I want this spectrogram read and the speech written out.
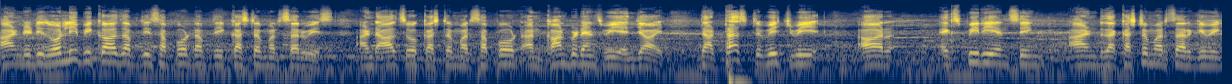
and it is only because of the support of the customer service and also customer support and confidence we enjoy the trust which we are experiencing and the customers are giving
